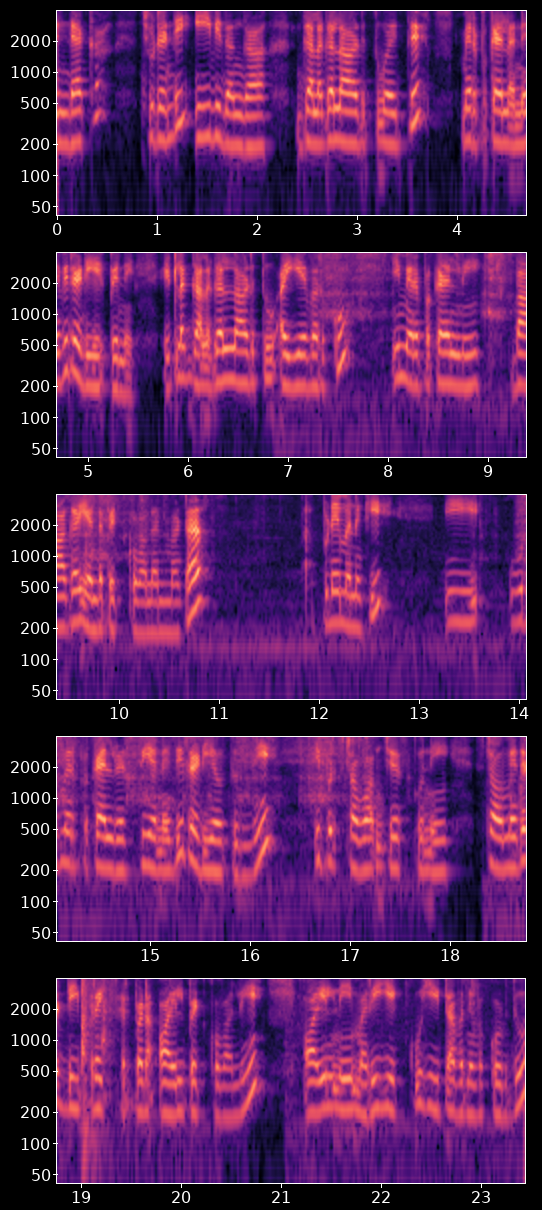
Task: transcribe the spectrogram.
ఎండాక చూడండి ఈ విధంగా గలగలాడుతూ అయితే మిరపకాయలు అనేవి రెడీ అయిపోయినాయి. ఇట్లా గలగలాడుతూ అయ్యే వరకు ఈ మిరపకాయల్ని బాగా ఎండపెట్టుకోవాలన్నమాట అప్పుడే మనకి ఈ ఊరు మిరపకాయల రెసిపీ అనేది రెడీ అవుతుంది. ఇప్పుడు స్టవ్ ఆన్ చేసుకుని స్టవ్ మీద డీప్ ఫ్రైకి సరిపడా ఆయిల్ పెట్టుకోవాలి. ఆయిల్ని మరీ ఎక్కువ హీట్ అవ్వనివ్వకూడదు.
